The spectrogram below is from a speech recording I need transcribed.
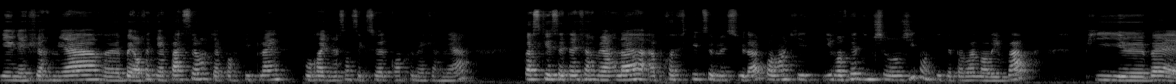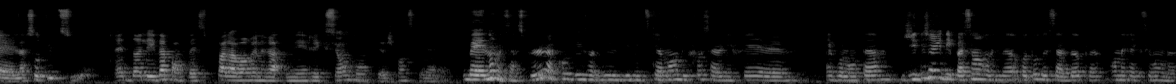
Il y a une infirmière, euh, ben en fait, il y a un patient qui a porté plainte pour agression sexuelle contre une infirmière. Parce que cette infirmière-là a profité de ce monsieur-là pendant qu'il il revenait d'une chirurgie, donc il était pas mal dans les vapes. Puis, euh, ben, elle a sauté dessus. Dans les vapes, on ne empêche pas d'avoir une, érection, donc euh, je pense que. Ben non, mais ça se peut. À cause des, des, des médicaments, des fois, ça a un effet euh, involontaire. J'ai déjà eu des patients en revenant- retour de sa dope, là, en érection, là.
